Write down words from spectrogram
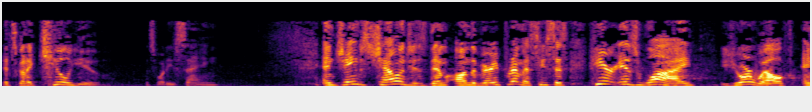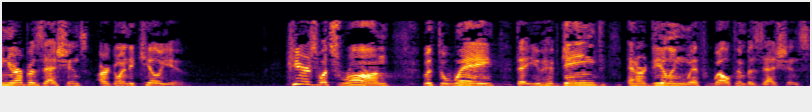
it's going to kill you. That's what he's saying. And James challenges them on the very premise. He says, Here is why your wealth and your possessions are going to kill you. Here's what's wrong with the way that you have gained and are dealing with wealth and possessions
